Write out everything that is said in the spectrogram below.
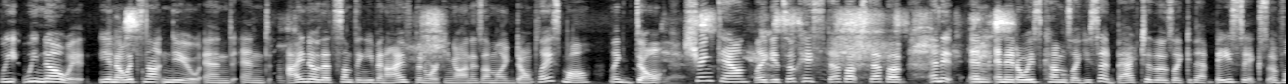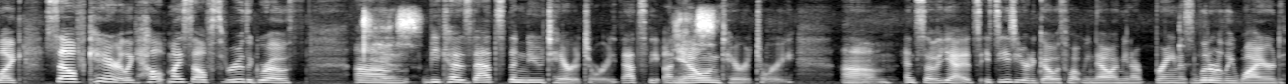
We we know it you yes. know it's not new. And and i know that's something even i've been working on is i'm like don't play small. Like don't yes. shrink down. Yes. like it's okay. Step up step up. And it and and it always comes like you said back to those like that basics of like self-care like help myself through the growth um because that's the new territory. That's the unknown territory. Mm-hmm. um and so yeah it's it's easier to go with what we know. I mean our brain is literally wired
